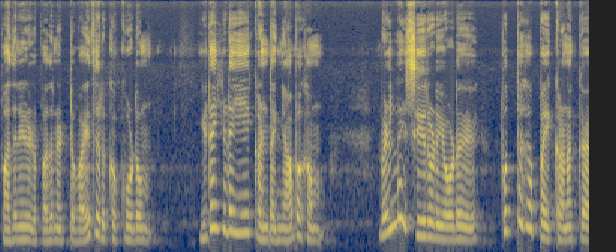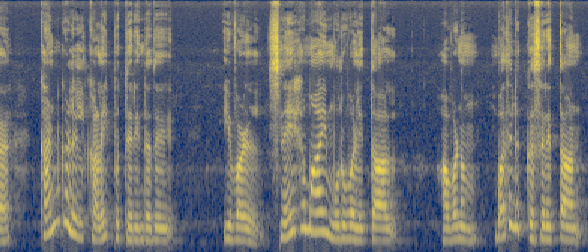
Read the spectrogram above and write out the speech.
பதினேழு பதினெட்டு வயது இருக்கக்கூடும். இடையிடையே கண்ட ஞாபகம். வெள்ளை சீருடையோடு புத்தகப்பை கணக்க கண்களில் களைப்பு தெரிந்தது. இவள் சிநேகமாய் முறுவளித்தாள். அவனும் பதிலுக்கு சிரித்தான்.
